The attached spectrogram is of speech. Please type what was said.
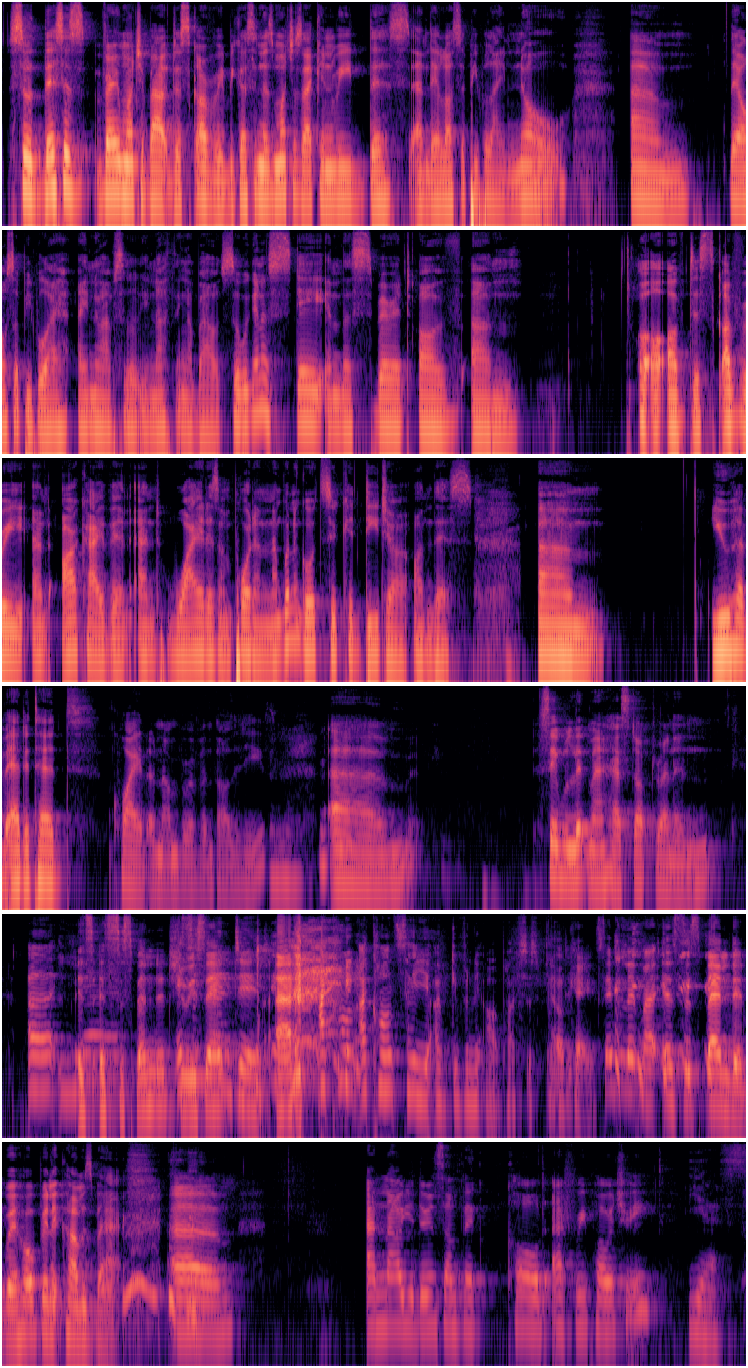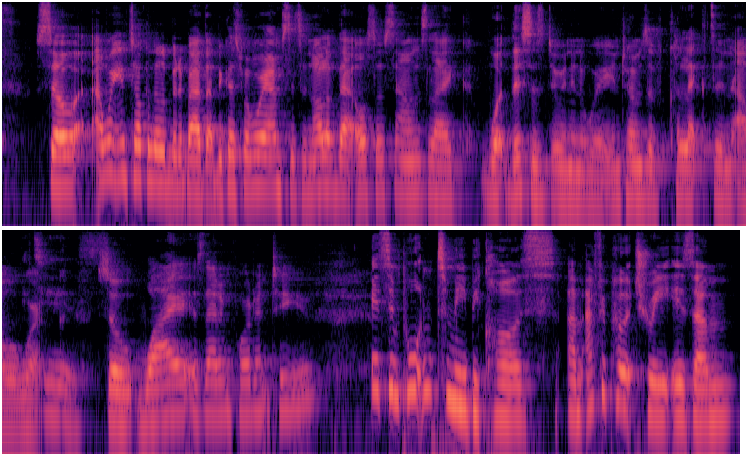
so this is very much about discovery because in as much as I can read this and there are lots of people I know, um, there are also people I, I know absolutely nothing about. So we're going to stay in the spirit of um, of discovery and archiving and why it is important. And I'm going to go to Khadija on this. Um, you have edited quite a number of anthologies. Mm-hmm. Um, Sable Lit Mag has stopped running uh, yeah. It's it's suspended. Should it's we suspended. say? I can't I can't say I've given it up. I've suspended. Okay, Sable Lit Mag is suspended. We're hoping it comes back. Um, and now you're doing something called Afri Poetry. Yes. So I want you to talk a little bit about that because from where I'm sitting, all of that also sounds like what this is doing in a way in terms of collecting our work. It is. So why is that important to you? It's important to me because um, Afri Poetry is um,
